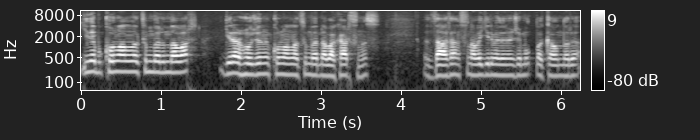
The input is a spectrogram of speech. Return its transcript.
Yine bu konu anlatımlarında var. Girer hocanın konu anlatımlarına bakarsınız. Zaten sınava girmeden önce mutlaka onları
